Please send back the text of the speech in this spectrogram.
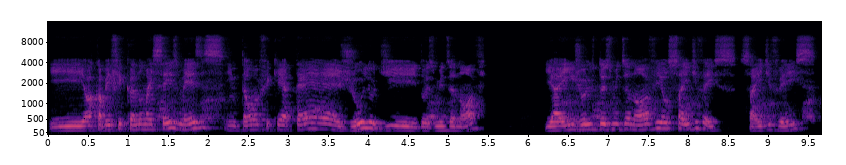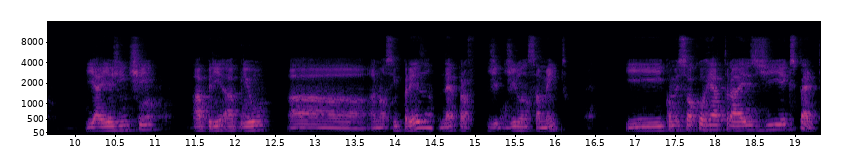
E eu acabei ficando mais seis meses, então eu fiquei até julho de 2019. E aí em julho de 2019 eu saí de vez. Saí de vez e aí a gente abri, abriu a, a nossa empresa né, pra, de, de lançamento e começou a correr atrás de expert.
